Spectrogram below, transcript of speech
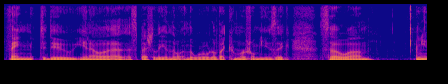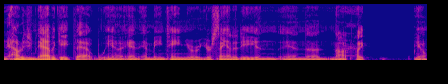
thing to do, you know, uh, especially in the in the world of like commercial music. So, um, I mean, how did you navigate that you know, and and maintain your your sanity and and uh, not like you know,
